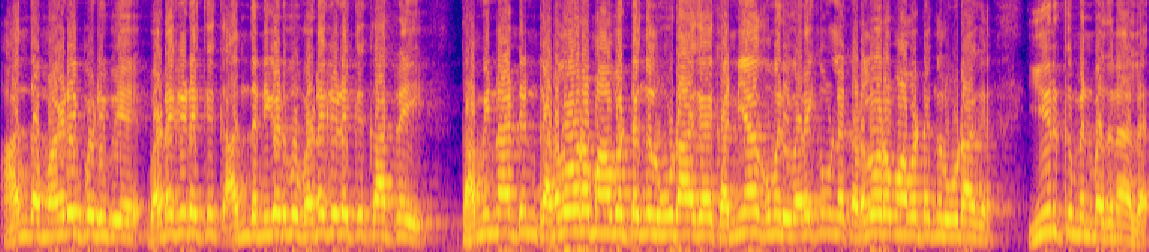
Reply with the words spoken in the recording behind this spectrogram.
அந்த மழைப்பொடிவு வடகிழக்கு அந்த நிகழ்வு வடகிழக்கு காற்றை தமிழ்நாட்டின் கடலோர மாவட்டங்கள் ஊடாக கன்னியாகுமரி வரைக்கும் உள்ள கடலோர மாவட்டங்கள் ஊடாக ஈர்க்கும் என்பதனால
